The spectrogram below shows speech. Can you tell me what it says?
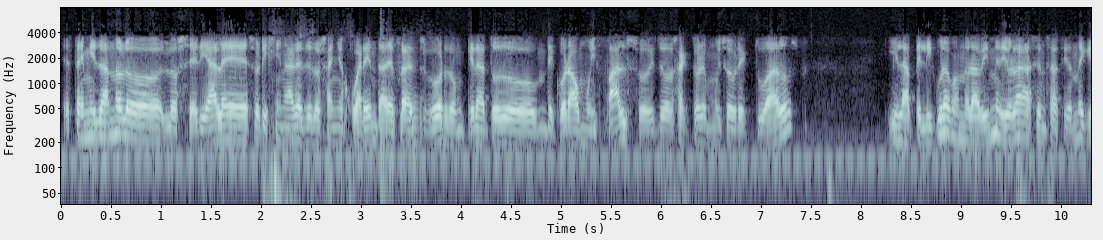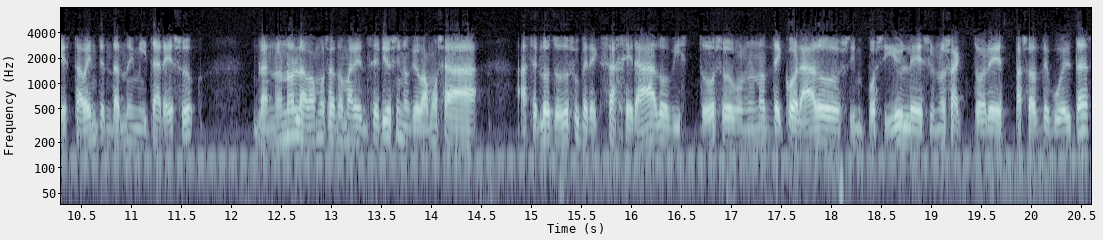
está imitando lo- los seriales originales de los años 40 de Flash Gordon, que era todo un decorado muy falso y todos los actores muy sobreactuados. Y la película cuando la vi me dio la sensación de que estaba intentando imitar eso. No nos la vamos a tomar en serio, sino que vamos a hacerlo todo súper exagerado, vistoso, con unos decorados imposibles y unos actores pasados de vueltas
